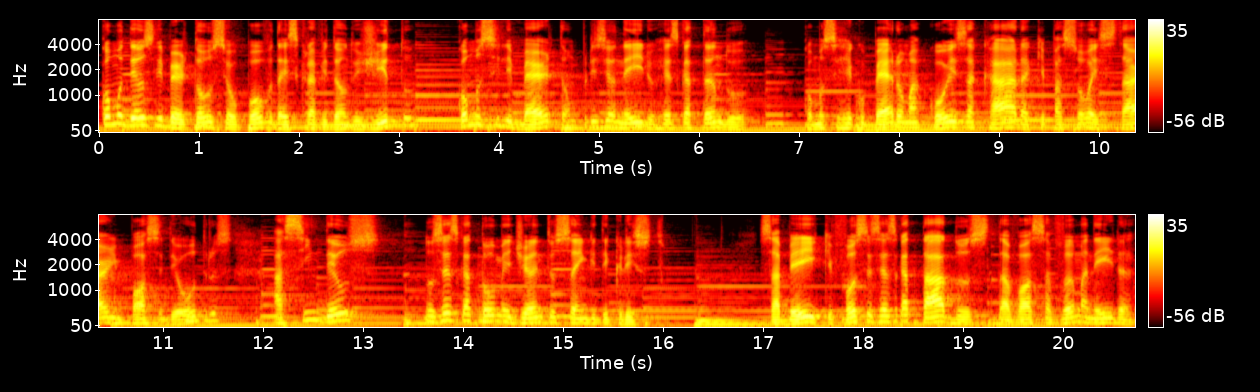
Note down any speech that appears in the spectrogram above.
Como Deus libertou o seu povo da escravidão do Egito, como se liberta um prisioneiro resgatando-o, como se recupera uma coisa cara que passou a estar em posse de outros, assim Deus nos resgatou mediante o sangue de Cristo. Sabei que fostes resgatados da vossa vã maneira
